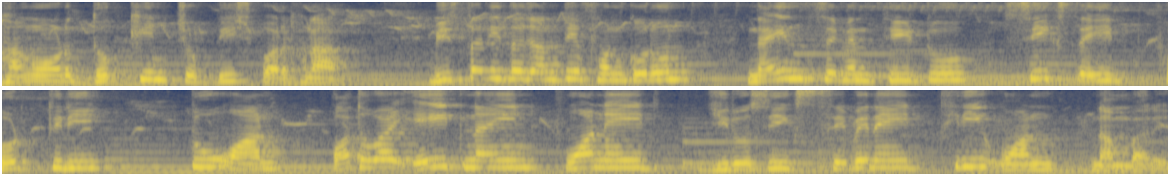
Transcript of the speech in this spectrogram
ভাঙড় দক্ষিণ চব্বিশ পরগনা। বিস্তারিত জানতে ফোন করুন nine seven three two six eight four three two one অথবা eight nine one eight zero six seven eight three one নাম্বারে।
